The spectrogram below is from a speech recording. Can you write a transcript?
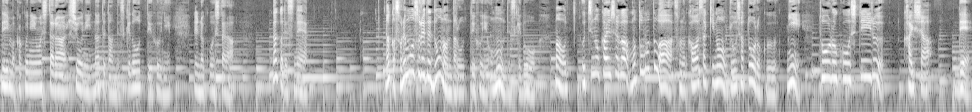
で今確認をしたら非承認になってたんですけどっていう風に連絡をしたらなんかですねなんかそれもそれでどうなんだろうっていうふうに思うんですけど、まあ、うちの会社がもともとはその川崎の業者登録に登録をしている会社で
